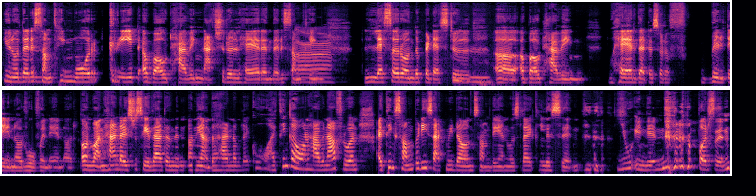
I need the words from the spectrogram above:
you know, there is hmm. something more great about having natural hair and there is something. Uh. lesser on the pedestal mm-hmm. uh, about having hair that is sort of built in or woven in or on one hand i used to say that and then on the other hand i'm like oh i think i want to have an afro. And i think somebody sat me down someday and was like listen you indian person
